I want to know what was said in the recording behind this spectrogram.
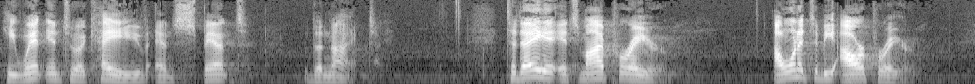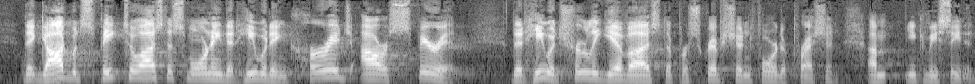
he went into a cave and spent the night. Today, it's my prayer I want it to be our prayer that God would speak to us this morning, that He would encourage our spirit, that He would truly give us the prescription for depression. Um, you can be seated.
